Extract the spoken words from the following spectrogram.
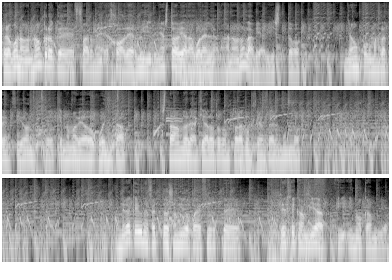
Pero bueno, no creo que farme... Joder, Luigi, tenías todavía la bola en la mano, no la había visto. Llama un poco más la atención, que no me había dado cuenta está dándole aquí al otro con toda la confianza del mundo. Mira que hay un efecto de sonido para decirte tienes que cambiar y, no cambio.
